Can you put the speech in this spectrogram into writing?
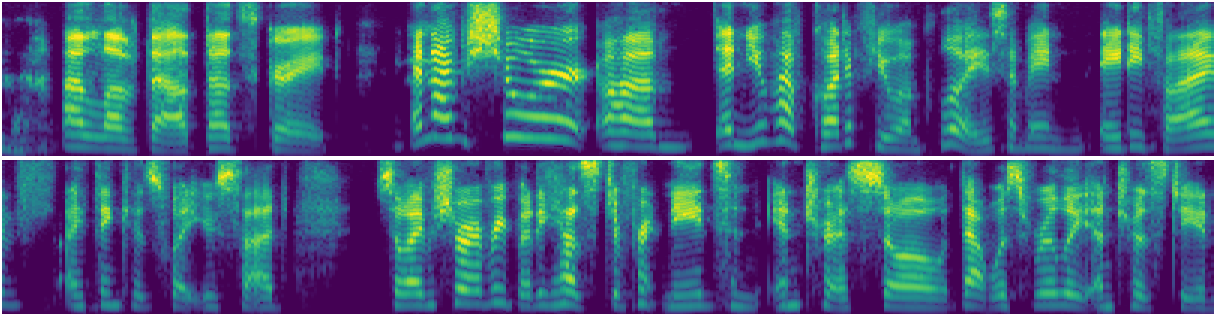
I love that. That's great. And I'm sure, um, and you have quite a few employees. I mean, 85, I think is what you said. So I'm sure everybody has different needs and interests. So that was really interesting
